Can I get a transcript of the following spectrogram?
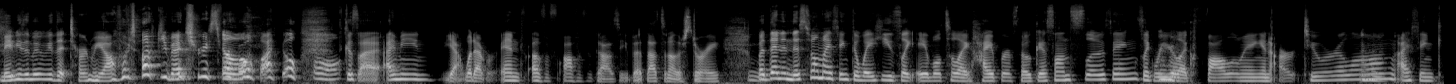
maybe the movie that turned me off of documentaries for Oh. a while. Because I, I mean, yeah, whatever, and of, off of Fugazi, but that's another story. Mm. But then in this film, I think the way he's like able to like hyper focus on slow things, like where you're Mhm. like following an art tour along, I think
